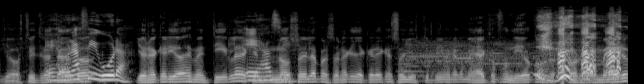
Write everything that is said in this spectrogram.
yo estoy es tratando. una figura. Yo no he querido desmentirle de que Es así. no soy la persona que ella cree que soy. Yo estoy primero que me había confundido con, con Romero.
